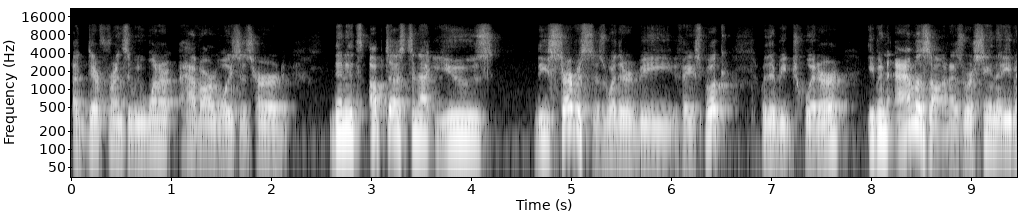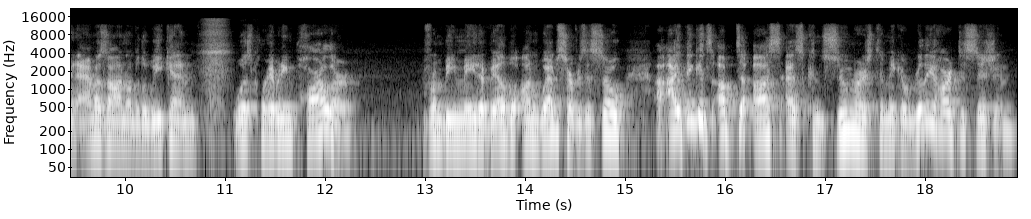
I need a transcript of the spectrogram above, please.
a difference, if we want to have our voices heard, then it's up to us to not use these services, whether it be Facebook, whether it be Twitter, even Amazon, as we're seeing that even Amazon over the weekend was prohibiting Parler from being made available on web services. So I think it's up to us as consumers to make a really hard decision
